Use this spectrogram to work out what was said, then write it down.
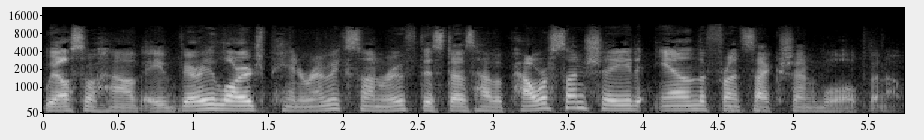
We also have a very large panoramic sunroof. This does have a power sunshade and the front section will open up.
